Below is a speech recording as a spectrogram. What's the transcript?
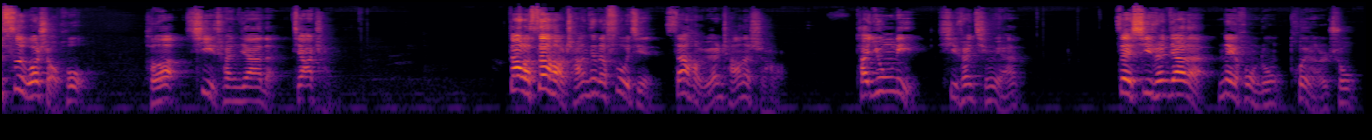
是四国守护和细川家的家臣。到了三好长庆的父亲三好元长的时候，他拥立细川晴元，在细川家的内讧中脱颖而出，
